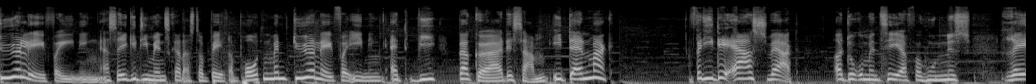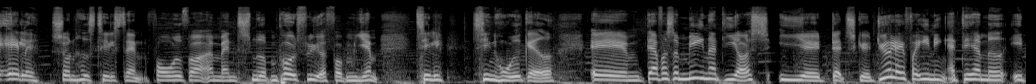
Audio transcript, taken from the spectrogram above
dyrlægeforeningen, altså ikke de mennesker, der står bag rapporten, men dyrlægeforeningen, at vi bør gøre det samme i Danmark. Fordi det er svært at dokumentere for hundenes reelle sundhedstilstand forud for, at man smider dem på et fly og får dem hjem til sin hovedgade. Øh, derfor så mener de også i øh, Dansk Dyrlægeforening, at det her med et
